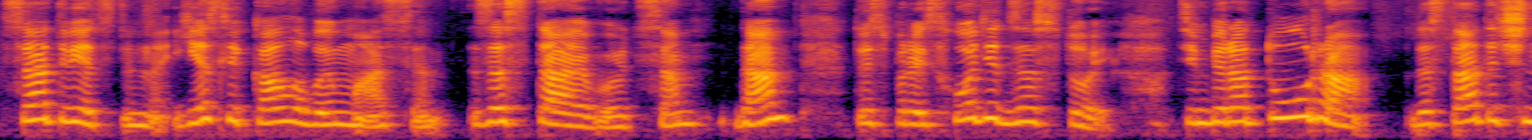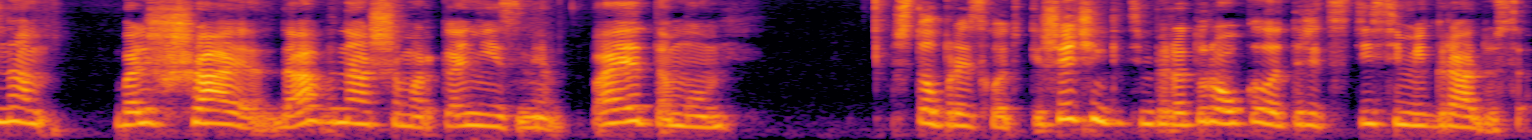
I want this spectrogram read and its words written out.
Соответственно, если каловые массы застаиваются, да, то есть происходит застой, температура достаточно большая, да, в нашем организме, поэтому что происходит? В кишечнике температура около 37 градусов.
